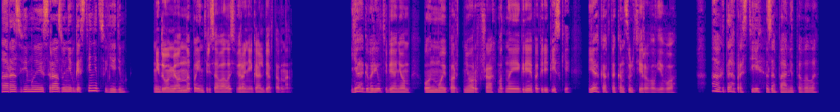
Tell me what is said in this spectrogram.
«А разве мы сразу не в гостиницу едем?» Недоуменно поинтересовалась Вероника Альбертовна. «Я говорил тебе о нем. Он мой партнер в шахматной игре по переписке. Я как-то консультировал его». «Ах да, прости, запамятовала».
